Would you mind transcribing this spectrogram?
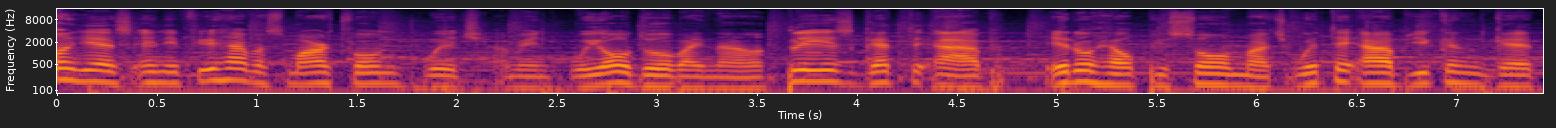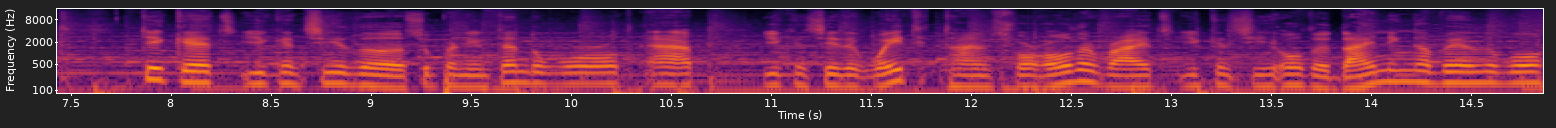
Oh yes, and if you have a smartphone, which I mean we all do by now, please get the app. It'll help you so much. With the app, you can get tickets, you can see the Super Nintendo World app, you can see the wait times for all the rides, you can see all the dining available,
